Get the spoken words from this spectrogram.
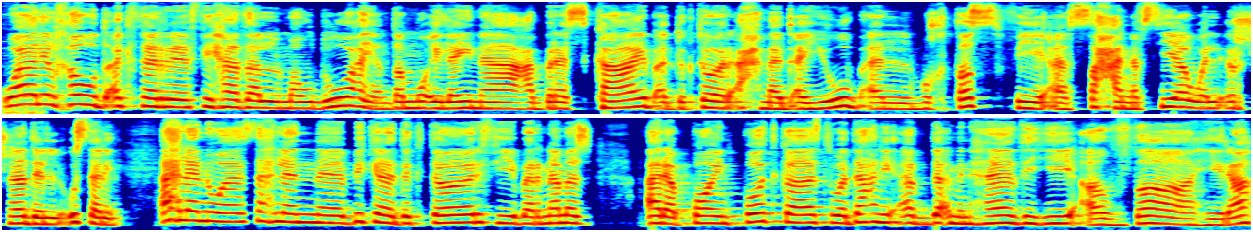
وللخوض أكثر في هذا الموضوع ينضم إلينا عبر سكايب الدكتور أحمد أيوب المختص في الصحة النفسية والإرشاد الأسري. أهلا وسهلا بك دكتور في برنامج أرب بوينت بودكاست ودعني أبدأ من هذه الظاهرة.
